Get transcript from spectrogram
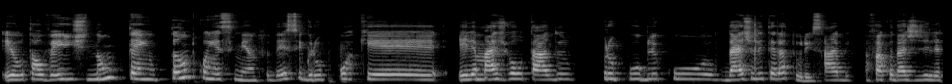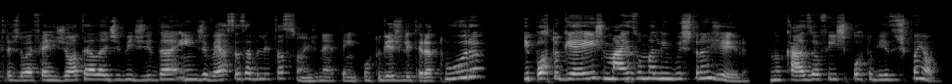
Eu talvez não tenho tanto conhecimento desse grupo porque ele é mais voltado para o público das literaturas, sabe? A Faculdade de Letras do UFRJ ela é dividida em diversas habilitações, né? Tem português de literatura e português mais uma língua estrangeira. No caso, eu fiz português e espanhol.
